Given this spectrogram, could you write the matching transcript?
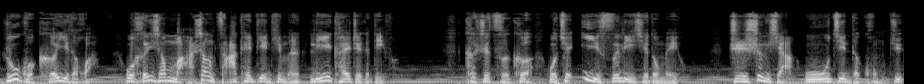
如果可以的话，我很想马上砸开电梯门离开这个地方。可是此刻我却一丝力气都没有，只剩下无尽的恐惧。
